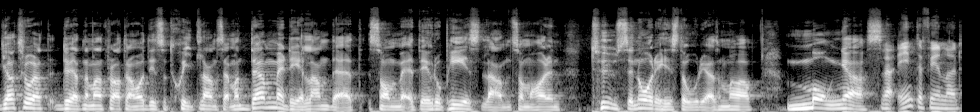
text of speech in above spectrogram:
jag tror att du vet, när man pratar om att det är ett skitland, så här, man dömer det landet som ett europeiskt land som har en tusenårig historia, som har många Nej, inte Finland.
